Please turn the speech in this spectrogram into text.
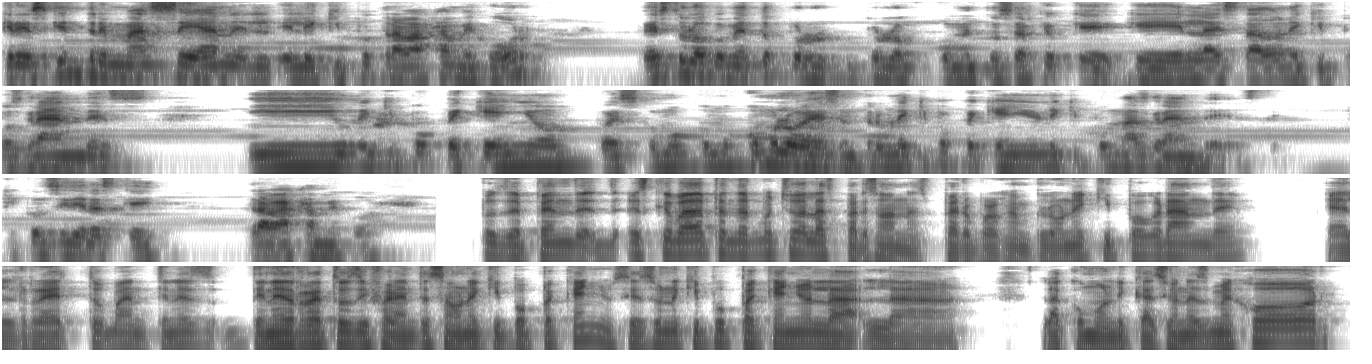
¿Crees que entre más sean, el, el equipo trabaja mejor? Esto lo comento por, por lo que comentó Sergio, que, que, él ha estado en equipos grandes y un equipo pequeño, pues, ¿cómo, cómo, cómo lo ves entre un equipo pequeño y un equipo más grande? Este, ¿Qué consideras que trabaja mejor? Pues depende, es que va a depender mucho de las personas, pero por ejemplo, un equipo grande, el reto, bueno, tienes, tienes retos diferentes a un equipo pequeño. Si es un equipo pequeño, la, la, la comunicación es mejor,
